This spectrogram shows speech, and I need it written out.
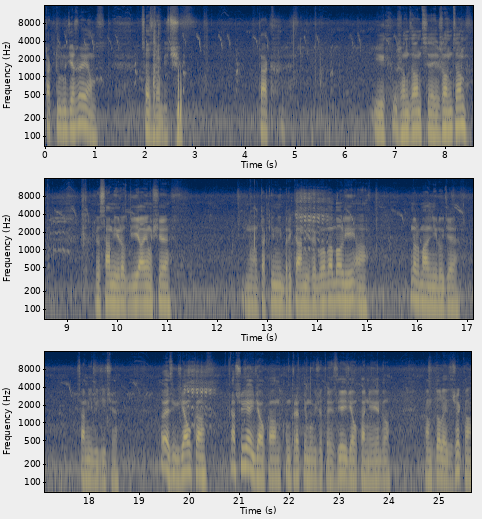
tak tu ludzie żyją. Co zrobić? Tak ich rządzący rządzą, że sami rozbijają się no, takimi brykami, że głowa boli, a normalni ludzie, sami widzicie. To jest ich działka, znaczy jej działka. On konkretnie mówi, że to jest jej działka, nie jego. Tam w dole jest rzeka.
